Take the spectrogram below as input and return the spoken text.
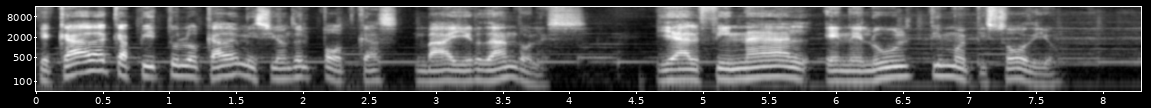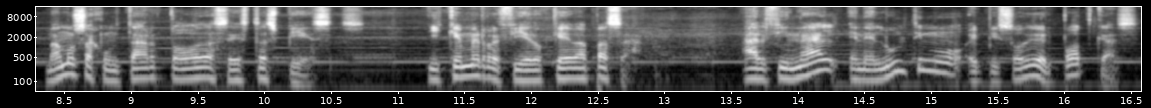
que cada capítulo, cada emisión del podcast va a ir dándoles. Y al final, en el último episodio, vamos a juntar todas estas piezas. ¿Y qué me refiero? ¿Qué va a pasar? Al final, en el último episodio del podcast,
